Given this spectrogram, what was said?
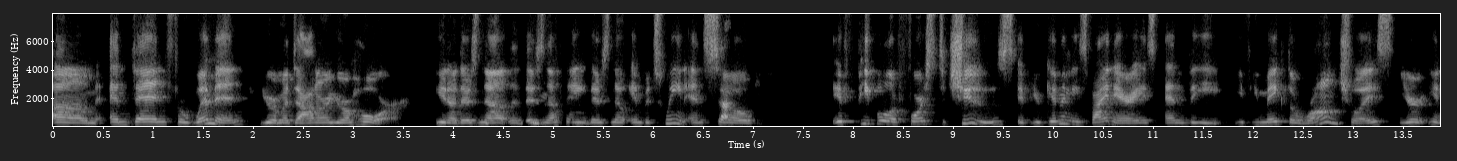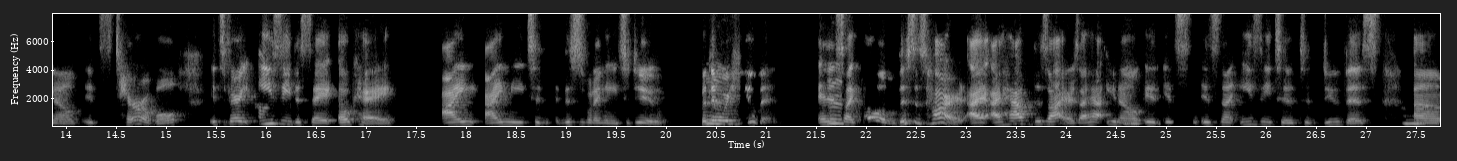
Um, and then for women, you're a Madonna or you're a whore. You know, there's no, there's nothing, there's no in between. And so if people are forced to choose, if you're given these binaries and the if you make the wrong choice, you're, you know, it's terrible. It's very easy to say, okay, I I need to, this is what I need to do. But then we're human and it's like oh this is hard i, I have desires i have you know mm-hmm. it, it's it's not easy to to do this mm-hmm. um,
